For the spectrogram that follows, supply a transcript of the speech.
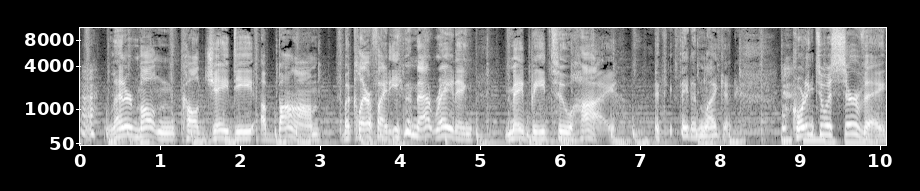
Leonard Maltin called JD a bomb, but clarified even that rating may be too high. I think they didn't like it. According to a survey,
